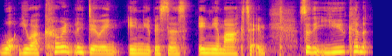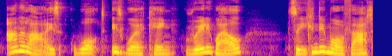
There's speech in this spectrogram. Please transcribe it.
what you are currently doing in your business, in your marketing, so that you can analyze what is working really well. So you can do more of that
